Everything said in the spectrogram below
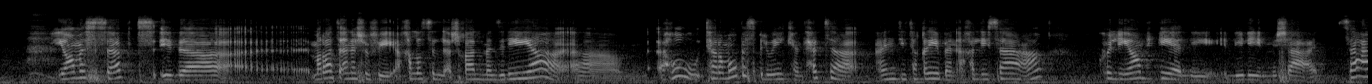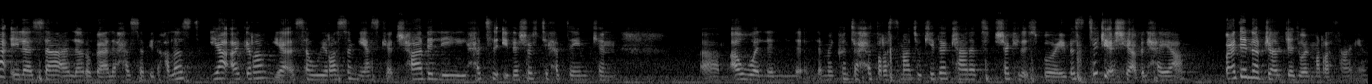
يوم السبت إذا مرات أنا شوفي أخلص الأشغال المنزلية آه هو ترى مو بس بالويكند حتى عندي تقريبا أخلي ساعة كل يوم هي اللي اللي لي المشاعل ساعة إلى ساعة إلا ربع على حسب إذا خلصت. يا أقرأ يا أسوي رسم يا سكتش. هذا اللي حتى إذا شفتي حتى يمكن أول لما كنت أحط رسمات وكذا كانت بشكل أسبوعي. بس تجي أشياء بالحياة. بعدين نرجع للجدول مرة ثانية.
